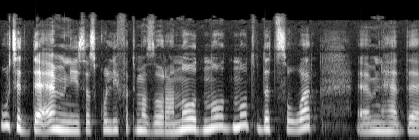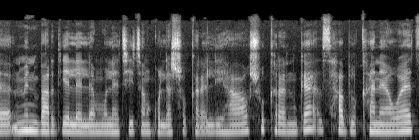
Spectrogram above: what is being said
وتدعمني تتقول لي فاطمة زورة نوض نوض نوض بدات تصور آه، من هذا المنبر ديال لاله مولاتي. تنقول لها شكرا ليها وشكرا كاع أصحاب القنوات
